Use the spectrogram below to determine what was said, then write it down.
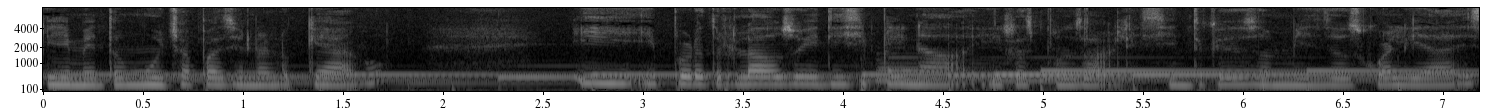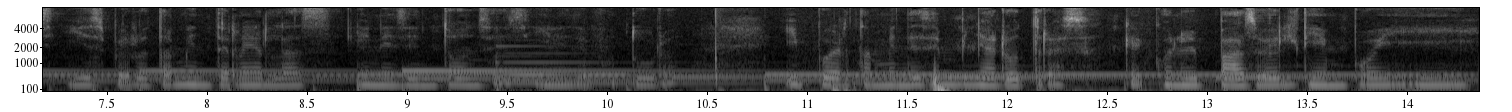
Y le meto mucha pasión a lo que hago y, por otro lado soy disciplinada y responsable. Siento que esas son mis dos cualidades y espero también tenerlas en ese entonces y en ese futuro y poder también desempeñar otras que con el paso del tiempo y,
